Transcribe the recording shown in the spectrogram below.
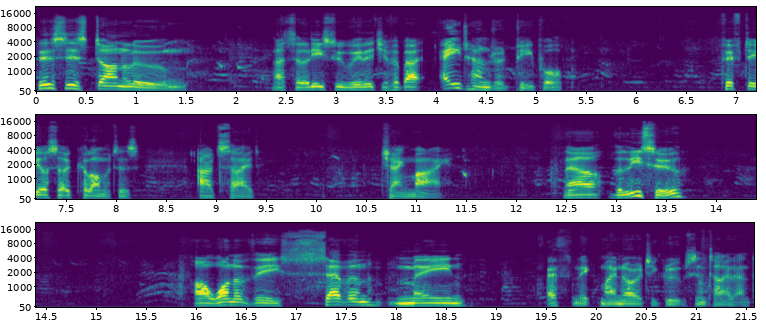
This is Don Luong. That's a Lisu village of about 800 people 50 or so kilometers outside Chiang Mai. Now, the Lisu are one of the seven main ethnic minority groups in Thailand.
